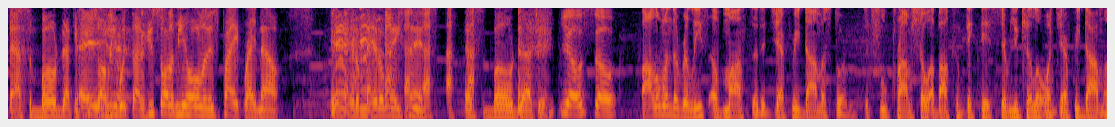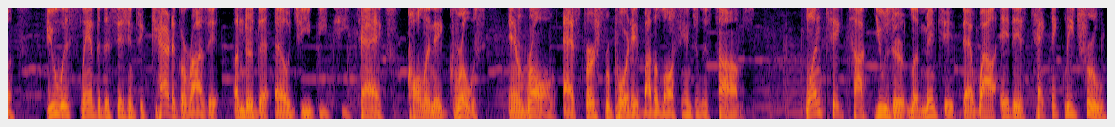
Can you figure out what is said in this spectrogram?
That's a bull ducky. If you Hey. saw me with the, if you saw me holding this pipe right now, it, will it'll make sense. That's a bull ducky. Yo, so following the release of Monster, the Jeffrey Dahmer story, the true crime show about convicted serial killer on Jeffrey Dahmer, viewers slammed the decision to categorize it under the LGBT tag, calling it gross and wrong, as first reported by the Los Angeles Times. One TikTok user lamented that while it is technically true,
